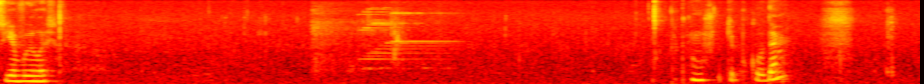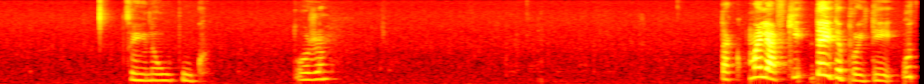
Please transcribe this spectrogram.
з'явилась. Так, наушники покладемо. Цей ноутбук теж. Так, малявки, дайте пройти. От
